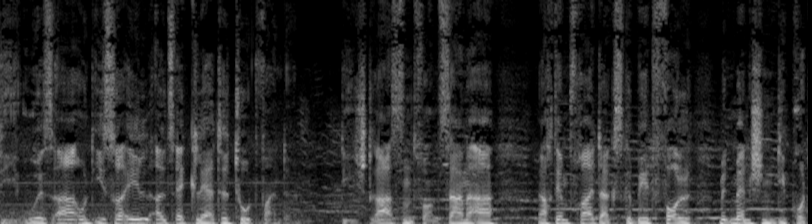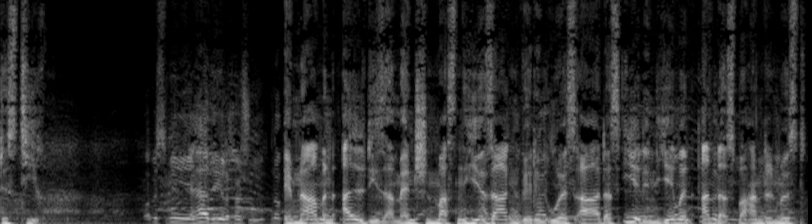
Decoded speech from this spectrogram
Die USA und Israel als erklärte Todfeinde. Die Straßen von Sanaa nach dem Freitagsgebet voll mit Menschen, die protestieren. Im Namen all dieser Menschenmassen hier sagen wir den USA, dass ihr den Jemen anders behandeln müsst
